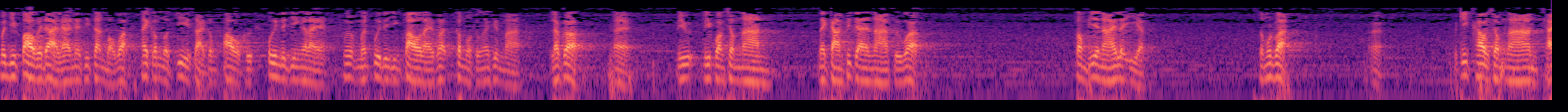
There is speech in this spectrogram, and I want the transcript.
มันยิงเป้าไปได้แล้วเนี่ยที่ท่านบอกว่าให้กำหนดจี้ใส่ตรงเป้าคือปืนจะยิงอะไรเหมือนปืนจะยิงเป้าอะไรก็กำหนดตรงนั้นขึ้นมา แล้วก็มีมีความชำนาญในการพิจารณาคือว่า ต้องพิจารณาให้ละเอียด สมมุติว่าเมื่อกี้เข้าชำนาญ ใช้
